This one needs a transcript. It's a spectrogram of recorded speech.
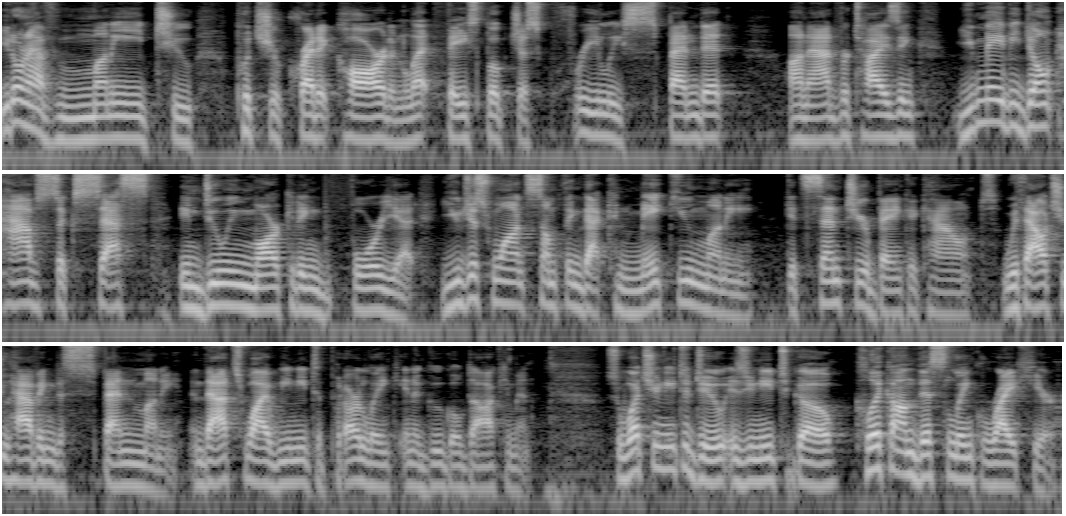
you don't have money to put your credit card and let Facebook just freely spend it on advertising, you maybe don't have success in doing marketing before yet. You just want something that can make you money get sent to your bank account without you having to spend money. And that's why we need to put our link in a Google document. So what you need to do is you need to go click on this link right here.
